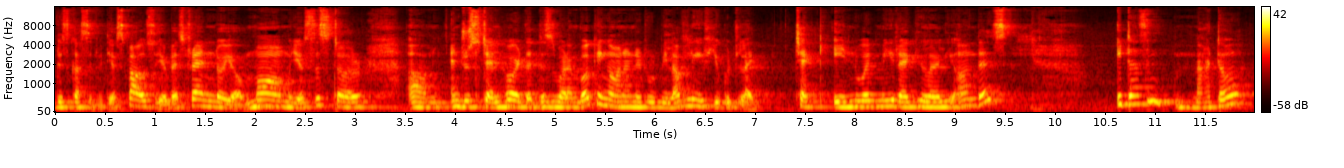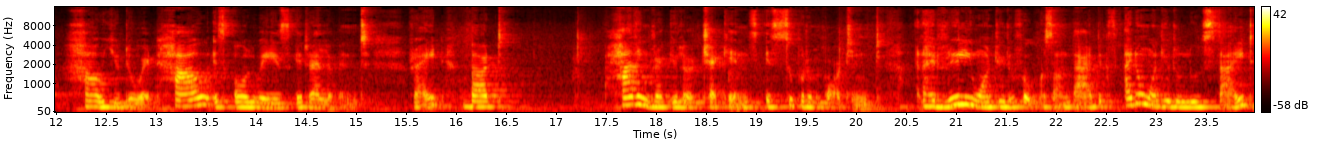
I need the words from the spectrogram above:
discuss it with your spouse or your best friend or your mom or your sister um, and just tell her that this is what i'm working on and it would be lovely if you could like check in with me regularly on this it doesn't matter how you do it. How is always irrelevant, right? But having regular check ins is super important. And I really want you to focus on that because I don't want you to lose sight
